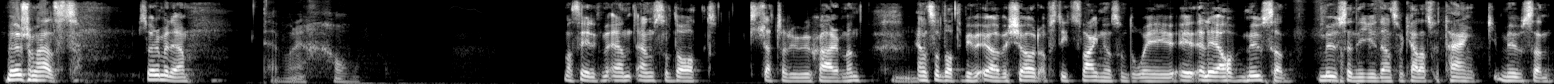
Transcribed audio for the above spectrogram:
Men hur som helst, så är det med det. Där var det. Oh. Man ser liksom en, en soldat klättrar ur skärmen. Mm. En soldat blir överkörd av stridsvagnen som då är, eller av musen. Musen är ju den som kallas för tankmusen.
